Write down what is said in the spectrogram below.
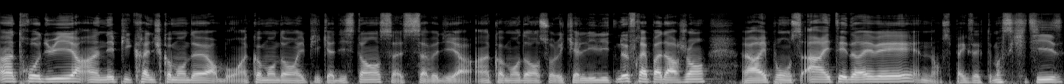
Introduire un Epic Range Commander. Bon, un commandant épique à distance, ça veut dire un commandant sur lequel Lilith ne ferait pas d'argent. La réponse, arrêtez de rêver. Non, c'est pas exactement ce qu'ils disent.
